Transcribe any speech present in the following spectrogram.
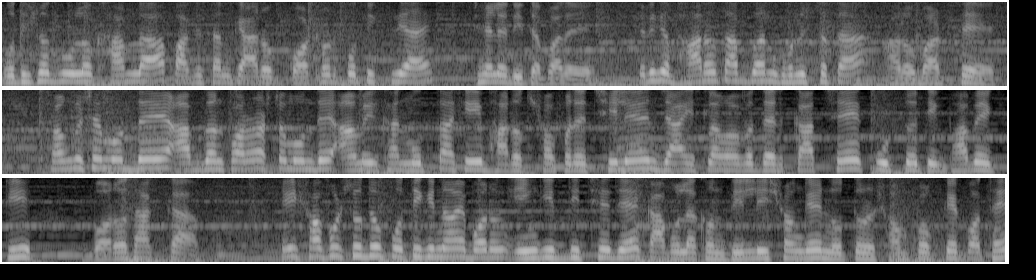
প্রতিশোধমূলক হামলা পাকিস্তানকে আরও কঠোর প্রতিক্রিয়ায় ঠেলে দিতে পারে। এদিকে ভারত আফগান ঘনিষ্ঠতা আরও বাড়ছে। সংঘর্ষের মধ্যে আফগান পররাষ্ট্রমন্ত্রী আমির খান মুত্তাকি ভারত সফরে ছিলেন, যা ইসলামাবাদের কাছে কূটনৈতিকভাবে একটি বড় ধাক্কা। এই সফর শুধু প্রতীকী নয়, বরং ইঙ্গিত দিচ্ছে যে কাবুল এখন দিল্লির সঙ্গে নতুন সম্পর্কের পথে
